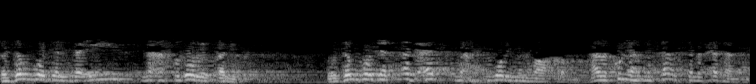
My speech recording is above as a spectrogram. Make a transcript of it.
فزوج البعيد مع حضور القريب وزوج الأبعد مع حضور من هو أقرب. هذا كلها مسائل سنبحثها الآن.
